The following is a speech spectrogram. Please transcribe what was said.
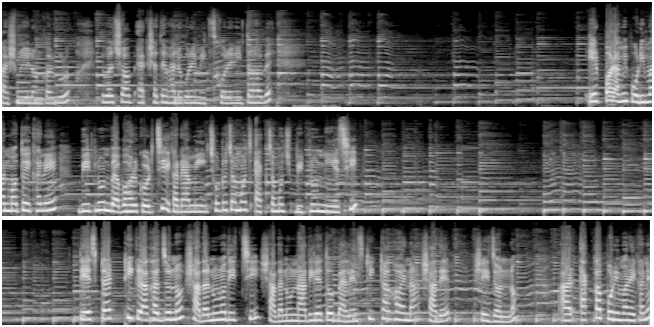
কাশ্মীরি লঙ্কার গুঁড়ো। এবার সব একসাথে ভালো করে মিক্স করে নিতে হবে। এরপর আমি পরিমাণ মতো এখানে বিট নুন ব্যবহার করছি। এখানে আমি ছোট চামচ, এক চামচ বিট নুন নিয়েছি। টেস্টটা ঠিক রাখার জন্য সাদা নুনও দিচ্ছি। সাদা নুন না দিলে তো ব্যালেন্স ঠিকঠাক হয় না স্বাদের, সেই জন্য। আর এক কাপ পরিমাণ এখানে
